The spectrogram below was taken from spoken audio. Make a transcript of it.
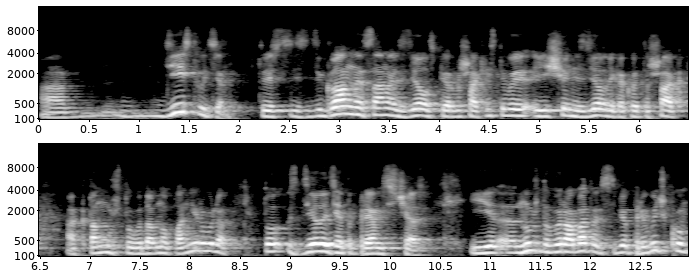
А, действуйте. То есть главное самое сделать первый шаг. Если вы еще не сделали какой-то шаг а, к тому, что вы давно планировали, то сделайте это прямо сейчас. И э, нужно вырабатывать себе привычку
